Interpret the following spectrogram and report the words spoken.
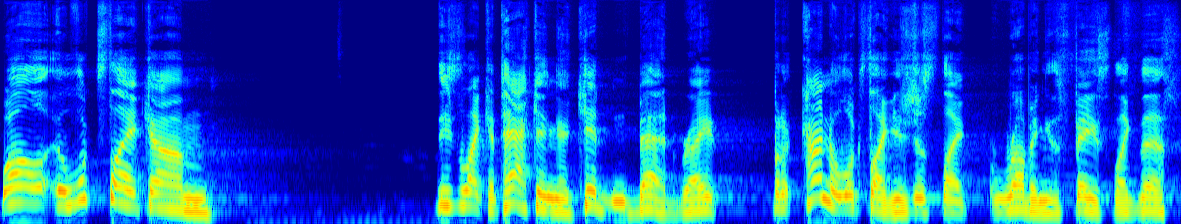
well, it looks like um, he's like attacking a kid in bed, right? But it kind of looks like he's just like rubbing his face like this.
